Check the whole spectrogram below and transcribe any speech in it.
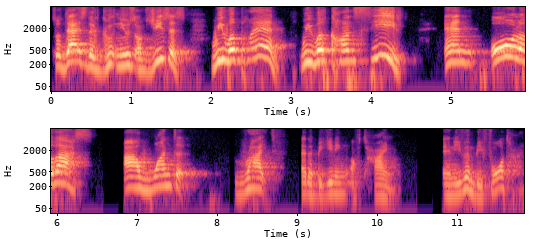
So that's the good news of Jesus. We were planned, we were conceived, and all of us are wanted right at the beginning of time and even before time.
